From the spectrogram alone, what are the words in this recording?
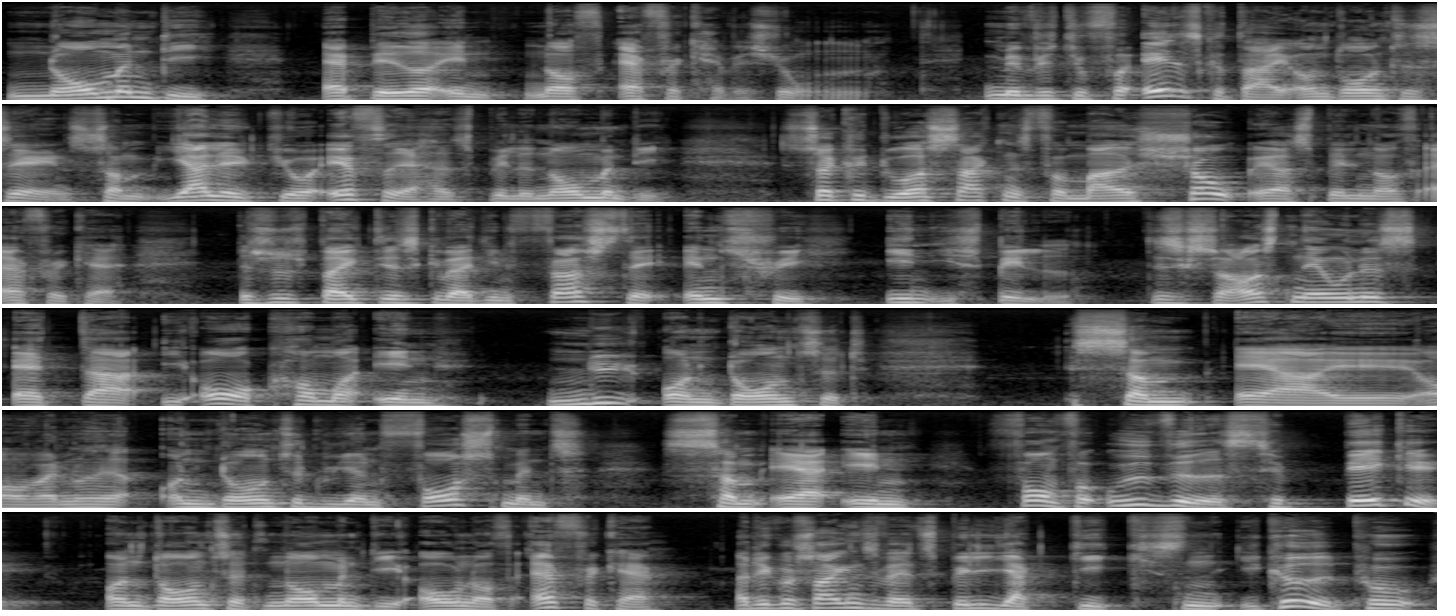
Normandy er bedre end North Africa-versionen. Men hvis du forelsker dig om til serien, som jeg lidt gjorde efter jeg havde spillet Normandy, så kan du også sagtens få meget sjov af at spille North Africa. Jeg synes bare ikke, det skal være din første entry ind i spillet. Det skal så også nævnes, at der i år kommer en ny Undaunted, som er, øh, hvad nu hedder, Undaunted Reinforcement, som er en form for udvidelse til begge Undaunted Normandy og North Africa. Og det kunne sagtens være et spil, jeg gik sådan i kødet på,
